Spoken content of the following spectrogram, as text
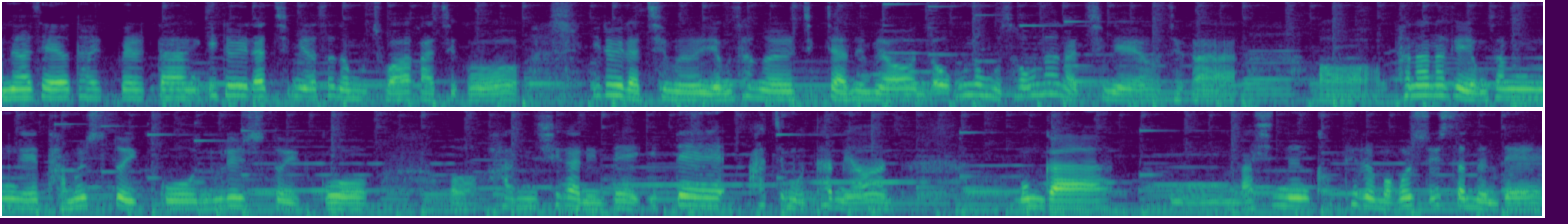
안녕하세요. 다육별당 일요일 아침이어서 너무 좋아가지고 일요일 아침은 영상을 찍지 않으면 너무너무 서운한 아침이에요. 제가 어, 편안하게 영상에 담을 수도 있고 누릴 수도 있고 어, 한 시간인데 이때 하지 못하면 뭔가 음, 맛있는 커피를 먹을 수 있었는데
